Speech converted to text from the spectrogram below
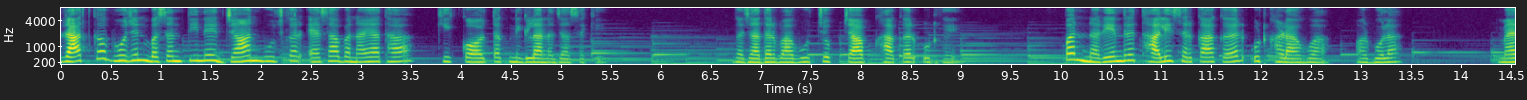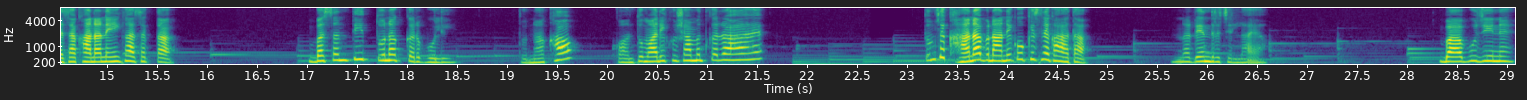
रात का भोजन बसंती ने जानबूझकर ऐसा बनाया था कि कौल तक निगला न जा सके। गजादर बाबू चुपचाप खाकर उठ गए। पर नरेंद्र थाली सरका कर उठ खड़ा हुआ और बोला, मैं ऐसा खाना नहीं खा सकता। बसंती तुनक कर बोली तो न खाओ? कौन तुम्हारी खुशामद कर रहा है? तुमसे खाना बनाने को किसने कहा था? नरेंद्र चिल्लाया। बाबूजी ने।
